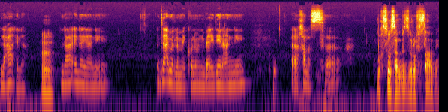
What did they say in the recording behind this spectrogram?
العائلة. م. العائلة يعني دائما لما يكونون بعيدين عني آه خلص آه وخصوصا بالظروف الصعبة.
